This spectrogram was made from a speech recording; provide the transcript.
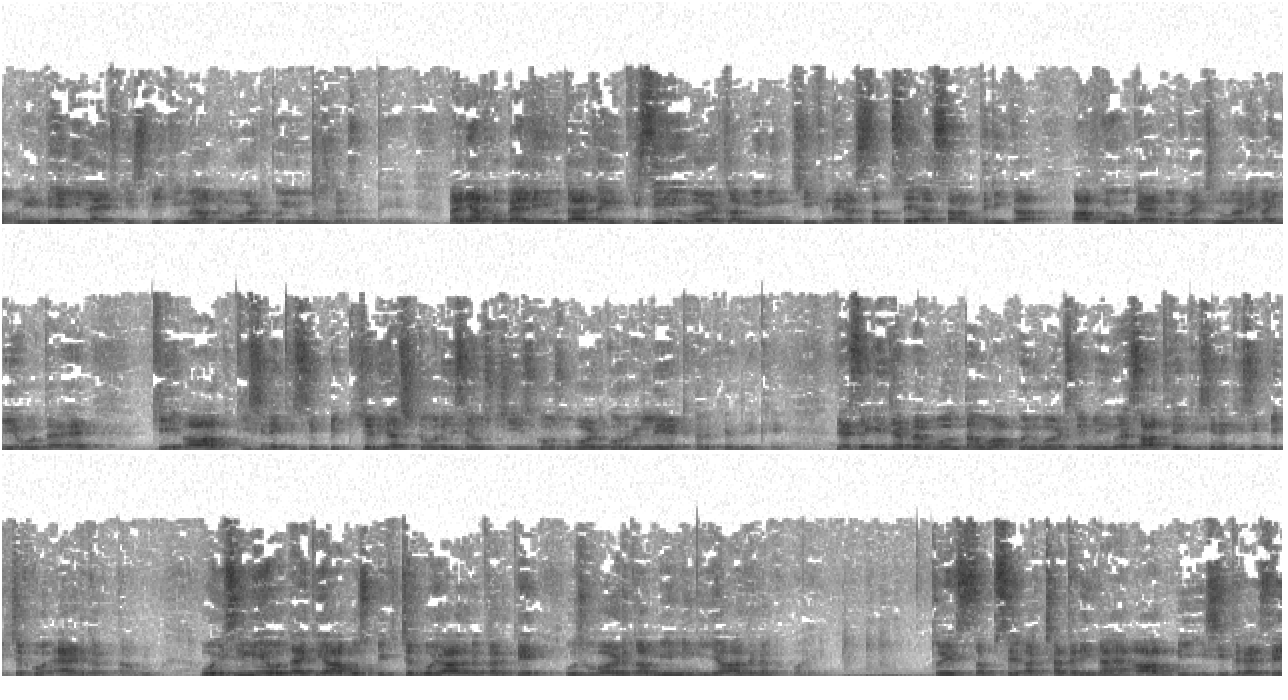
अपनी डेली लाइफ की स्पीकिंग में आप इन वर्ड को यूज़ कर सकते हैं। मैंने आपको पहले भी बताया था कि किसी भी वर्ड का मीनिंग सीखने का सबसे आसान तरीका आपकी वो कैब का कलेक्शन बनाने का ये होता है कि आप किसी न किसी पिक्चर या स्टोरी से उस चीज़ को, उस वर्ड को रिलेट करके देखें। जैसे कि जब मैं बोलता हूँ आपको इन वर्ड्स के मीनिंग में साथ के किसी न किसी पिक्चर को ऐड करता हूँ। वो इसीलिए होता है कि आप उस पिक्चर को याद करके उस वर्ड का मीनिंग याद रख पाए। तो ये सबसे अच्छा तरीका है। आप भी इसी तरह से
